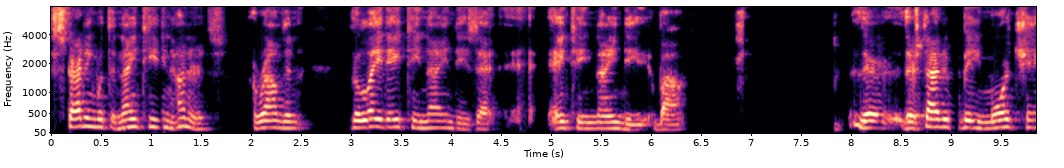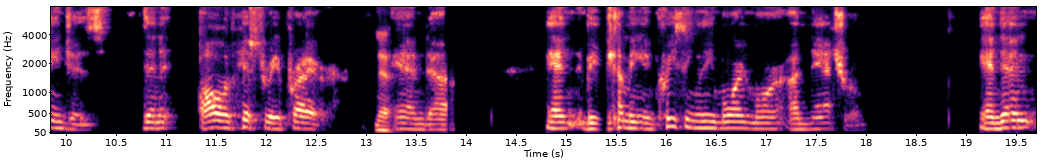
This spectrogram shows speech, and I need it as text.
starting with the 1900s, around the, the late 1890s, at 1890 about, there there started being more changes than all of history prior, yeah. and uh, and becoming increasingly more and more unnatural. And then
